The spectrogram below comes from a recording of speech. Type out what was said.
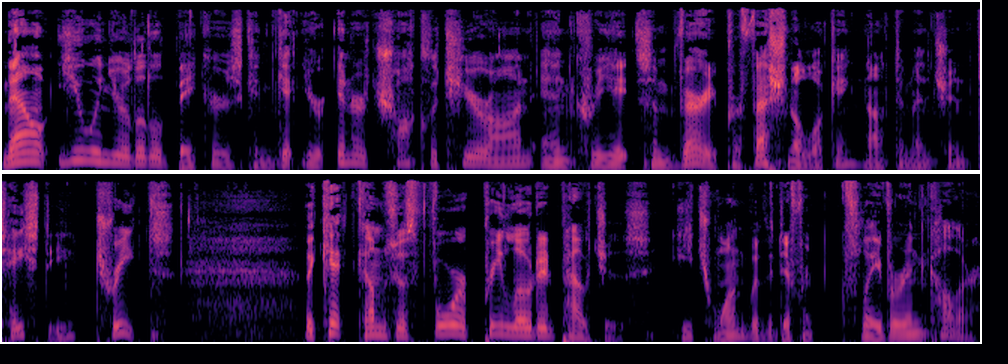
Now you and your little bakers can get your inner chocolatier on and create some very professional looking, not to mention tasty, treats. The kit comes with four preloaded pouches, each one with a different flavor and color.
